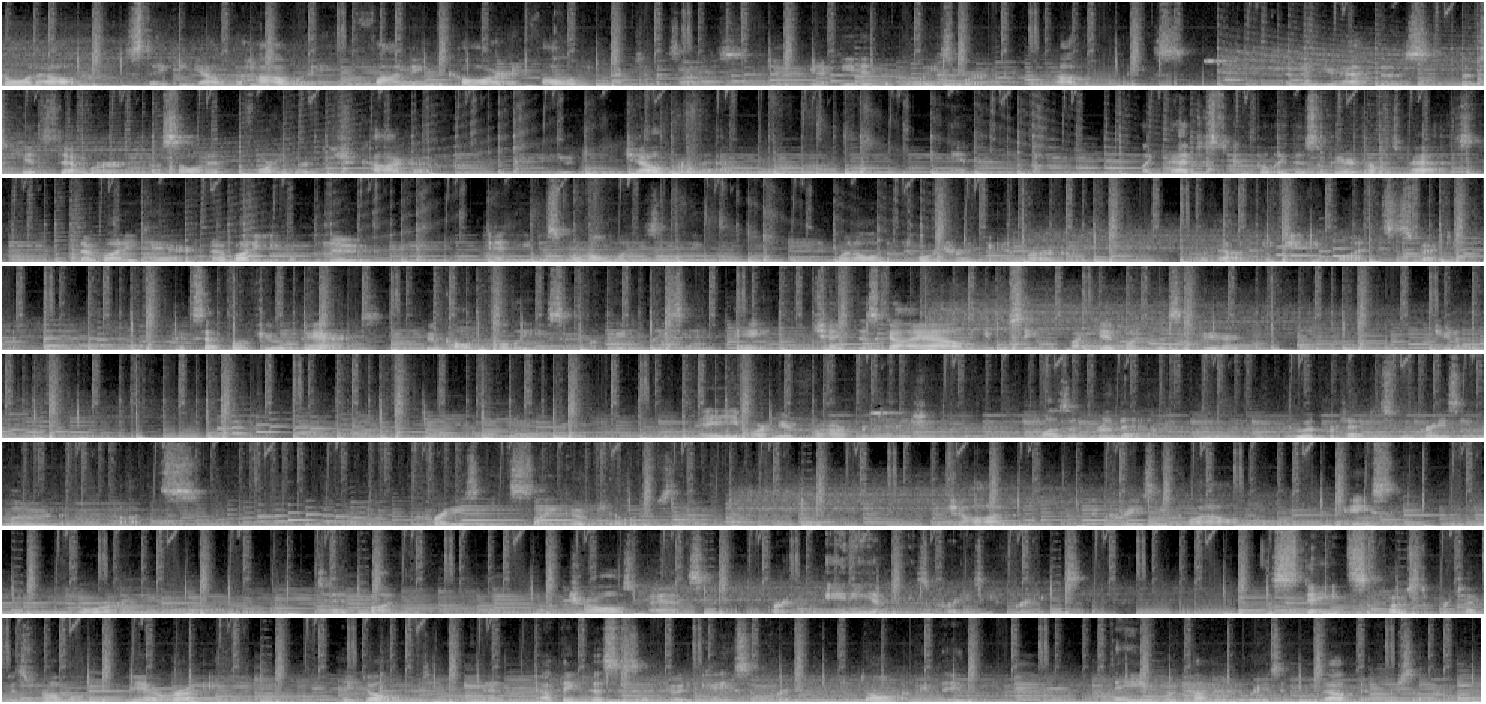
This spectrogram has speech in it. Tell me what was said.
going out, staking out the highway, finding the car, and following back to his house. You know, he did the police work, not the police. And then you had those those kids that were assaulted before he moved to Chicago He would jail for that. And like that just completely disappeared from his past. Nobody cared. Nobody even knew. And he just went on with his life and went on torturing and murdering without anyone suspecting anything. Except for a few of the parents who called the police and repeatedly said, Hey, check this guy out. He was seen with my kid when he disappeared. But you know, They are here for our protection. It wasn't for them. Who would protect us from crazy loon nuts? Crazy psycho killers. John, crazy clown, Gacy, or Ted Bundy, Charles Manson, or any of these crazy freaks. The state's supposed to protect us from them? Yeah, right. They don't. And I think this is a good case of where they don't. I mean, they, they were kind of the reason he was out there for so long.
